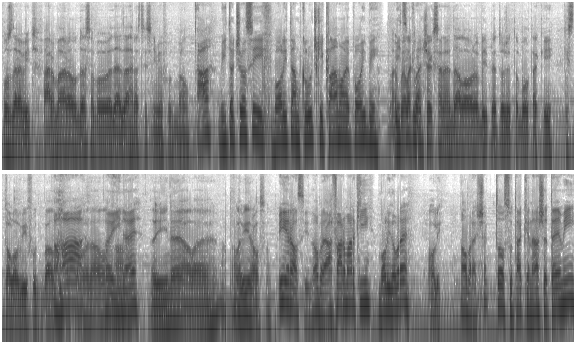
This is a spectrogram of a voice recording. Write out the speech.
pozdraviť farmárov, dá sa povedať, zahrať si s nimi futbal. A? Vytočil si ich? Boli tam kľúčky, klámavé pohyby? No, veľa kľúček sa nedalo robiť, pretože to bol taký, taký stolový futbal, Aha, som povedal. to je iné. To je iné, ale, ale vyhral som. Vyhral si, dobre. A farmárky boli dobré? Boli. Dobre, však to sú také naše témy.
